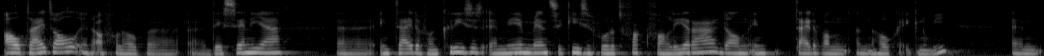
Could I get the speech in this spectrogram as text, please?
altijd al in de afgelopen uh, decennia uh, in tijden van crisis er meer mensen kiezen voor het vak van leraar dan in tijden van een hoge economie. En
